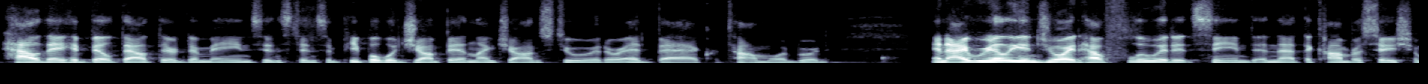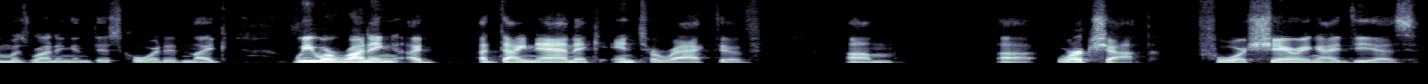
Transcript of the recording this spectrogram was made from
how they had built out their domains instance, and people would jump in like John Stewart or Ed Beck or Tom Woodward. And I really enjoyed how fluid it seemed and that the conversation was running in Discord and like we were running a, a dynamic, interactive um, uh, workshop for sharing ideas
